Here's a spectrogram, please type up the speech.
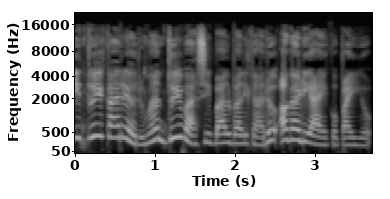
यी दुई कार्यहरूमा दुई भाषी बालबालिकाहरू अगाडि आएको पाइयो।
